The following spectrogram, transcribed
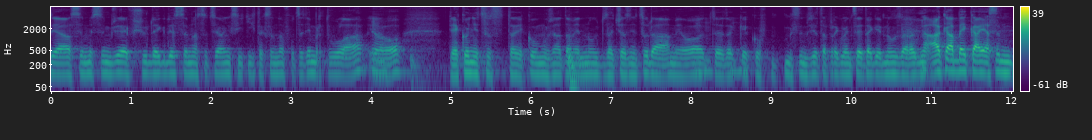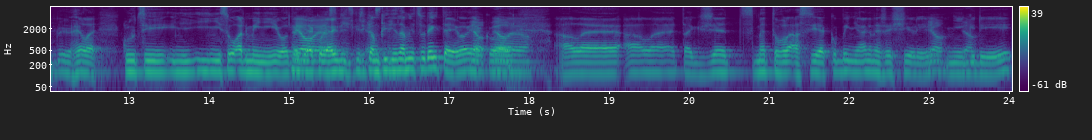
já si myslím, že všude, kde jsem na sociálních sítích, tak jsem tam v podstatě mrtvula, jo. jo jako něco, tak jako možná tam jednou za čas něco dám, jo, ale to je tak jako, myslím, že ta frekvence je tak jednou za rok. Na AKBK já jsem, hele, kluci jiní, jiní jsou admini, jo, tak jo, jako jasný, já jim vždycky říkám, jasný. klidně tam něco dejte, jo, jo jako, jo, jo ale, ale takže jsme tohle asi jakoby nějak neřešili jo, nikdy,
